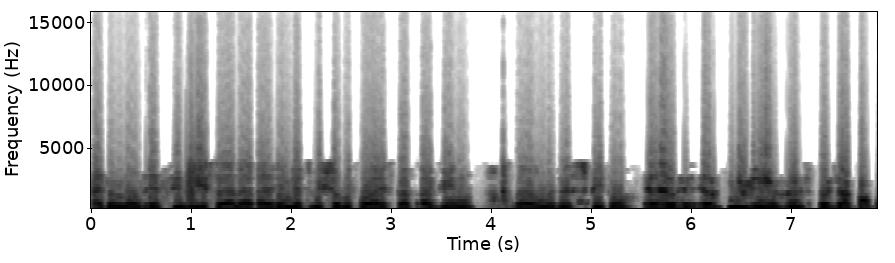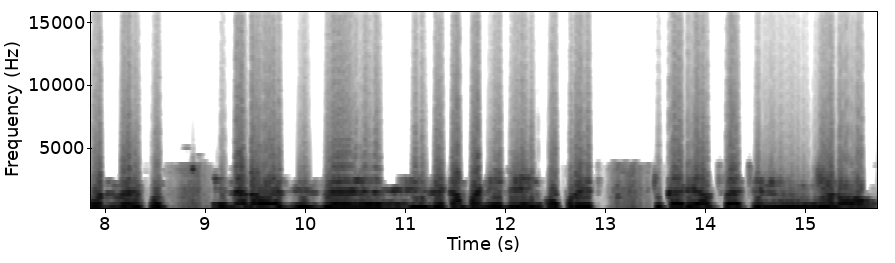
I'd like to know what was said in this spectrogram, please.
I don't know what SPV is, sir, and I, I need to be sure before I start arguing um, with these people. Uh, SPV is a special purpose vehicle. In other words, is uh, is a company they incorporate to carry out certain, you know,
